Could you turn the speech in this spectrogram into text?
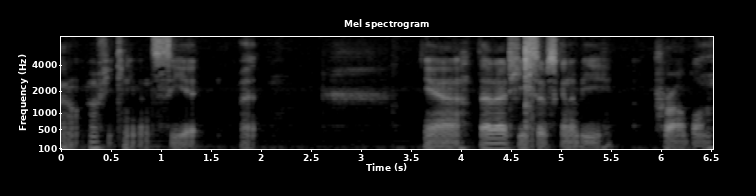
I don't know if you can even see it, but yeah, that adhesive's going to be a problem.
